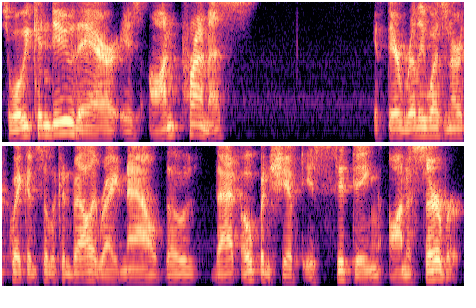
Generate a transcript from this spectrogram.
So what we can do there is on premise, if there really was an earthquake in Silicon Valley right now, though that OpenShift is sitting on a server.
